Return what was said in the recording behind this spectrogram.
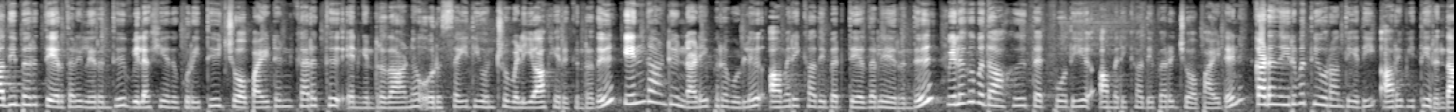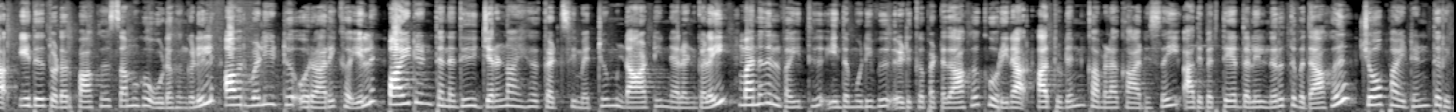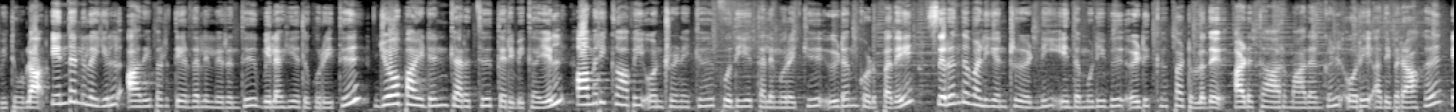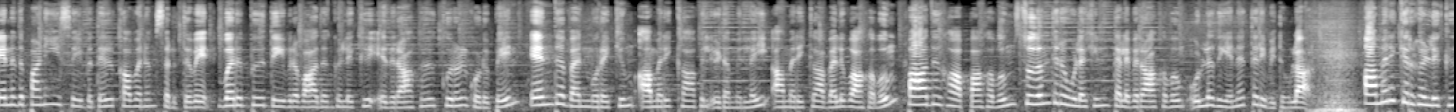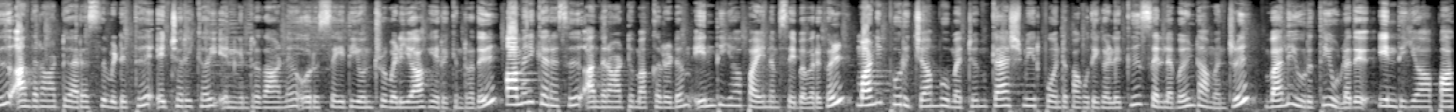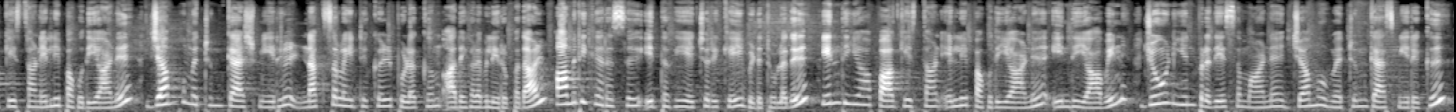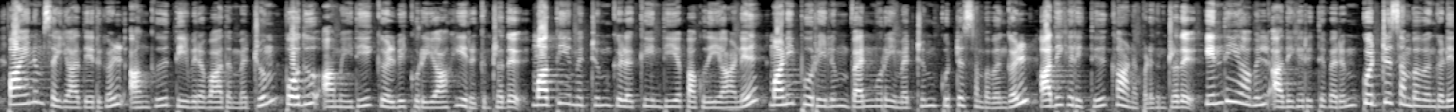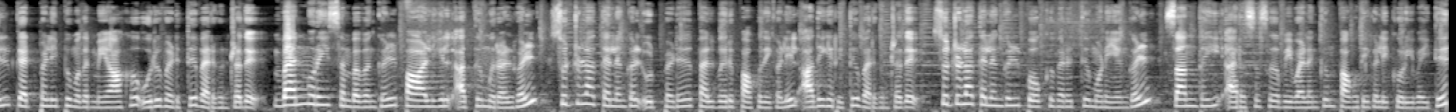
அதிபர் தேர்தலில் இருந்து விலகியது குறித்து ஜோ பைடன் கருத்து என்கின்றதான ஒரு செய்தி ஒன்று வெளியாக இருக்கின்றது. இந்த ஆண்டு நடைபெறவுள்ள அமெரிக்க அதிபர் தேர்தலில் இருந்து விலகுவதாக தற்போதைய அமெரிக்க அதிபர் ஜோ பைடன் கடந்த இருபத்தி ஓராம் தேதி அறிவித்து இருந்தார் இது தொடர்பாக சமூக ஊடகங்களில் அவர் வெளியிட்ட ஒரு அறிக்கையில் பைடன் தனது ஜனநாயக கட்சி மற்றும் நாட்டின் நலன்களை மனதில் வைத்து இந்த முடிவு எடுக்கப்பட்டதாக கூறினார். அத்துடன் கமலா ஹாரிஸை அதிபர் தேர்தலில் நிறுத்துவதாக ஜோ பைடன் தெரிவித்துள்ளார். இந்த இந்த நிலையில் அதிபர் தேர்தலில் இருந்து விலகியது குறித்து ஜோ பைடன் கருத்து தெரிவிக்கையில் அமெரிக்காவை ஒன்றிணைக்க புதிய தலைமுறைக்கு இடம் கொடுப்பதே சிறந்த வழி என்று எண்ணி இந்த முடிவு எடுக்கப்பட்டுள்ளது. அடுத்த ஆறு மாதங்கள் ஒரே அதிபராக எனது பணியை செய்வதில் கவனம் செலுத்துவேன். வெறுப்பு தீவிரவாதங்களுக்கு எதிராக குரல் கொடுப்பேன். எந்த வன்முறைக்கும் அமெரிக்காவில் இடமில்லை. அமெரிக்கா வலுவாகவும் பாதுகாப்பாகவும் சுதந்திர உலகின் தலைவராகவும் உள்ளது என தெரிவித்துள்ளார். அமெரிக்கர்களுக்கு அந்த நாட்டு அரசு விடுத்த எச்சரிக்கை என்கின்றதான ஒரு செய்தி ஒன்று வெளியாக இருக்கின்றது. அமெரிக்க அரசு அந்த நாட்டு மக்களிடம் இந்தியா பயணம் செய்பவர்கள் மணிப்பூர் ஜம்மு மற்றும் காஷ்மீர் போன்ற பகுதிகளுக்கு செல்ல வேண்டாம் என்று வலியுறுத்தியுள்ளது. இந்தியா பாகிஸ்தான் எல்லை பகுதியான ஜம்மு மற்றும் காஷ்மீரில் நக்சலைட்டுகள் புழக்கம் அதிகளவில் இருப்பதால் அமெரிக்க அரசு இத்தகைய எச்சரிக்கையை விடுத்துள்ளது. இந்தியா பாகிஸ்தான் எல்லை பகுதியான இந்தியாவின் ஜூனியன் பிரதேசமான ஜம்மு மற்றும் காஷ்மீருக்கு பயணம் செய்யாதீர்கள். அங்கு தீவிரவாதம் மற்றும் பொது அமைதி கேள்விக்குறியாக இருக்கின்றது. மத்திய மற்றும் கிழக்கு இந்திய பகுதியான மணிப்பூரிலும் வன்முறை மற்றும் குற்ற சம்பவங்கள் அதிகரித்து காணப்படுகின்றது. இந்தியாவில் அதிகரித்து வரும் குற்ற சம்பவங்களில் கற்பழிப்பு முதன்மையாக உருவெடுத்து வருகின்றது. வன்முறை சம்பவங்கள் பாலியல் அத்துமீறல்கள் சுற்றுலா தலங்கள் உட்பட பல்வேறு பகுதிகளில் அதிகரித்து வருகின்றது. சுற்றுலா தலங்கள் போக்குவரத்து முனையங்கள் சந்தை அரசு சேவை வழங்கும் பகுதிகளை குறிவைத்து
